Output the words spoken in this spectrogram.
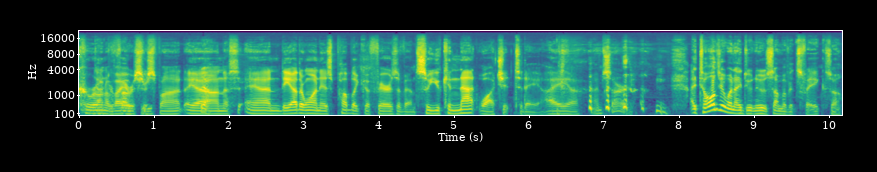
coronavirus response. Yeah, Yeah. on this, and the other one is public affairs events. So you cannot watch it today. I uh, I'm sorry. I told you when I do news, some of it's fake. So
